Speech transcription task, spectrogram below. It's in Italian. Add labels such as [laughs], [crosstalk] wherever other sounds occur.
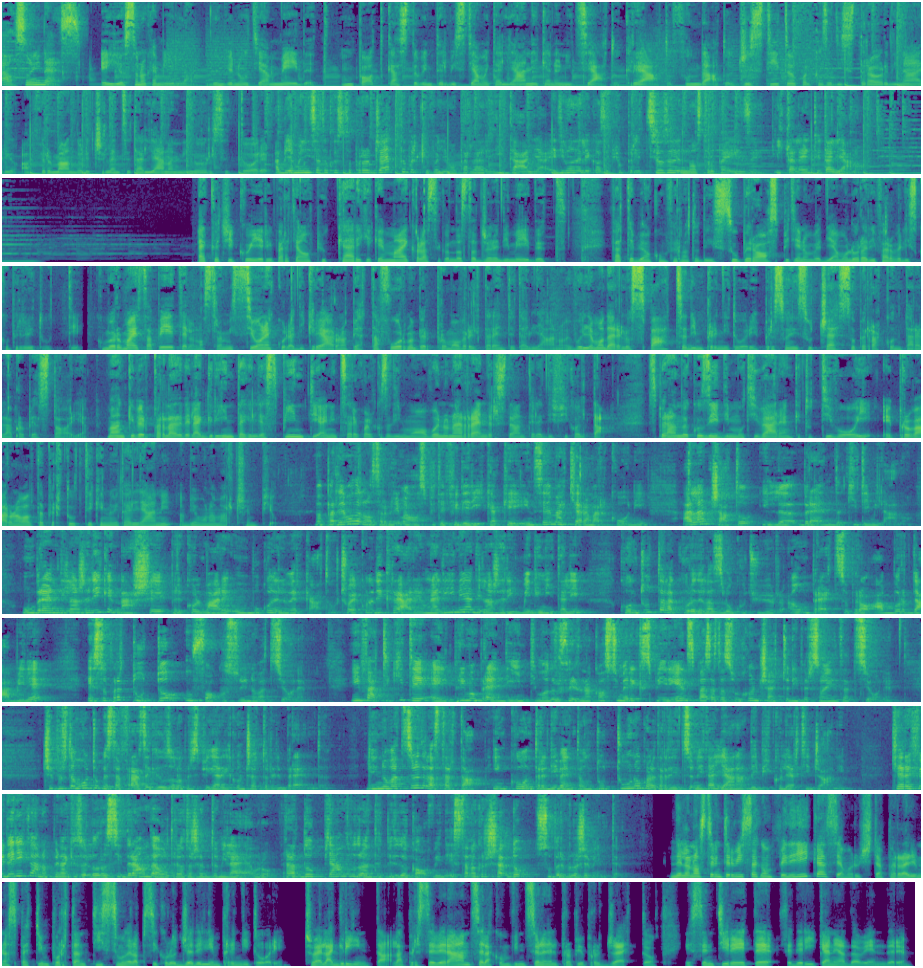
Ciao, sono Ines. E io sono Camilla. Benvenuti a Made It, un podcast dove intervistiamo italiani che hanno iniziato, creato, fondato, gestito qualcosa di straordinario, affermando l'eccellenza italiana nel loro settore. Abbiamo iniziato questo progetto perché vogliamo parlare di Italia e di una delle cose più preziose del nostro paese, il talento italiano. Eccoci qui, ripartiamo più carichi che mai con la seconda stagione di Made It. Infatti abbiamo confermato dei super ospiti e non vediamo l'ora di farveli scoprire tutti. Come ormai sapete, la nostra missione è quella di creare una piattaforma per promuovere il talento italiano e vogliamo dare lo spazio ad imprenditori e persone di successo per raccontare la propria storia, ma anche per parlare della grinta che li ha spinti a iniziare qualcosa di nuovo e non arrendersi davanti alle difficoltà, sperando così di motivare anche tutti voi e provare una volta per tutti che noi italiani abbiamo una marcia in più. Ma parliamo della nostra prima ospite Federica che insieme a Chiara Marconi ha lanciato il brand Kite Milano, un brand di lingerie che nasce per colmare un buco nel mercato, cioè quello di creare una linea di lingerie made in Italy con tutta la cura della slow couture a un prezzo però abbordabile e soprattutto un focus sull'innovazione. Infatti Kite è il primo brand intimo ad offrire una customer experience basata sul concetto di personalizzazione. Ci è piaciuta molto questa frase che usano per spiegare il concetto del brand. L'innovazione della startup incontra e diventa un tutt'uno con la tradizione italiana dei piccoli artigiani. Chiara e Federica hanno appena chiuso il loro seed round a oltre 800.000 euro, raddoppiandolo durante il periodo Covid e stanno crescendo super velocemente. Nella nostra intervista con Federica siamo riusciti a parlare di un aspetto importantissimo della psicologia degli imprenditori, cioè la grinta, la perseveranza e la convinzione nel proprio progetto e sentirete Federica ne ha da vendere.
